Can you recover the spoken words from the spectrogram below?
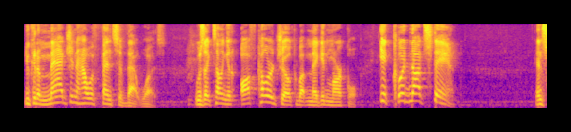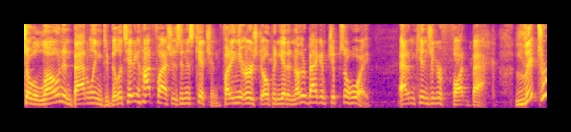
You can imagine how offensive that was. It was like telling an off-color joke about Meghan Markle. It could not stand. And so, alone and battling debilitating hot flashes in his kitchen, fighting the urge to open yet another bag of Chips Ahoy, Adam Kinzinger fought back. Literal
